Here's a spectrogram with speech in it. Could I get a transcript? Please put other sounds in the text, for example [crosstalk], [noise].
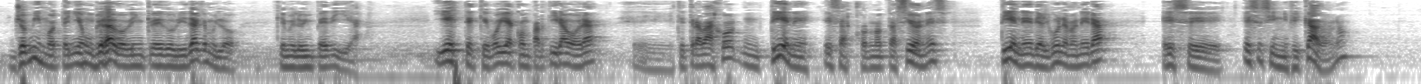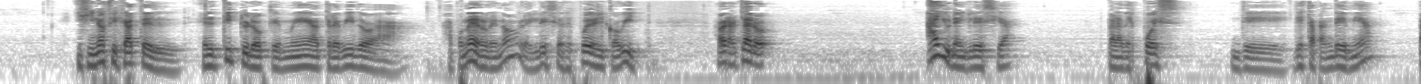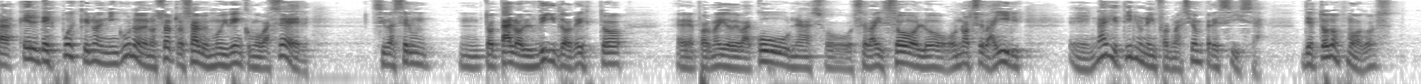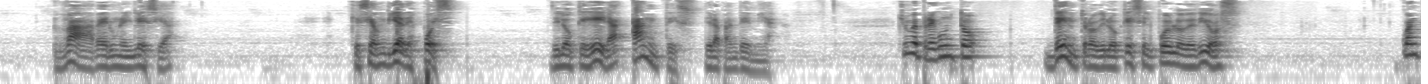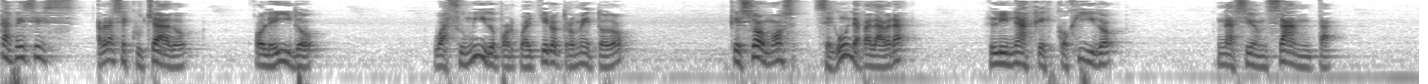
yo mismo tenía un grado de incredulidad que me lo, que me lo impedía. Y este que voy a compartir ahora, eh, este trabajo, tiene esas connotaciones, tiene de alguna manera ese, ese significado, ¿no? Y si no, fíjate el, título que me he atrevido a, ponerle, ¿no? La iglesia después del COVID. Ahora, claro, hay una iglesia para después de, esta pandemia, para el después que no ninguno de nosotros sabe muy bien cómo va a ser. Si va a ser un, total olvido de esto eh, por medio de vacunas, o se va a ir solo, o no se va a ir. Eh, nadie tiene una información precisa. De todos modos, va a haber una iglesia que sea un día después de lo que era antes de la pandemia. Yo me pregunto, dentro de lo que es el pueblo de Dios, ¿cuántas veces habrás escuchado o leído o asumido por cualquier otro método que somos, según la palabra, linaje escogido, nación santa,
